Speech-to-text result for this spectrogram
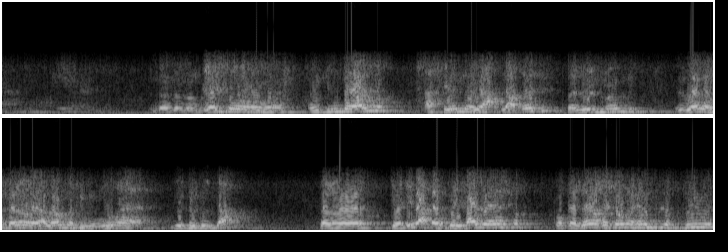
um, the university. donde me encuentro en quinto año haciendo ya la tesis felizmente y bueno espero graduarme sin ninguna dificultad pero quería explicarle eso porque creo que son ejemplos vivos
